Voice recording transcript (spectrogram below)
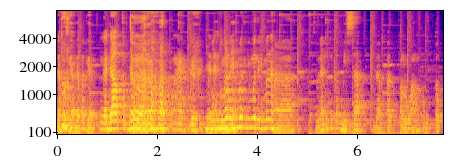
Dapat nggak? Dapat nggak? nggak Nggak dapet. Waduh. Gimana deh. gimana gimana gimana Eh, sebenarnya tuh kita bisa dapat peluang untuk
